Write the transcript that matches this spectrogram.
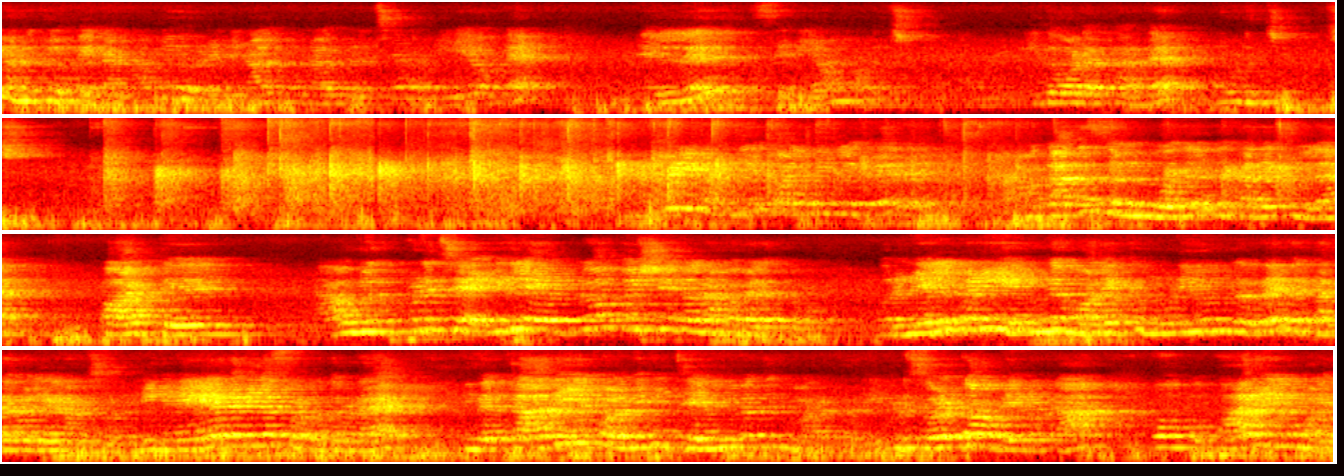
மண்ணுக்குள்ள போயிட்டாங்க அப்படியே ஒரு ரெண்டு நாள் மூணு நாள் கழிச்சு அப்படியே அவங்க நெல்லு சரியா முளைச்சு இதோட கதை முடிஞ்சு இப்படி வந்து குழந்தைங்களுக்கு நம்ம கதை சொல்லும்போது அந்த கதைக்குள்ள பாட்டு அவங்களுக்கு பிடிச்ச இதுல எவ்வளவு விஷயங்கள் நம்ம விளக்குறோம். ஒரு நெல்மணி எங்க முளைக்க முடியுங்கிறத இந்த கதை வழியா நம்ம சொல்றோம். நீங்க நேரடியா சொல்றதை விட இந்த கதையை குழந்தைங்க ஜென்மத்துக்கு மறக்கிறது இப்படி சொல்லிட்டோம் அப்படின்னா ஓ இப்போ பாறையில முளைக்க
